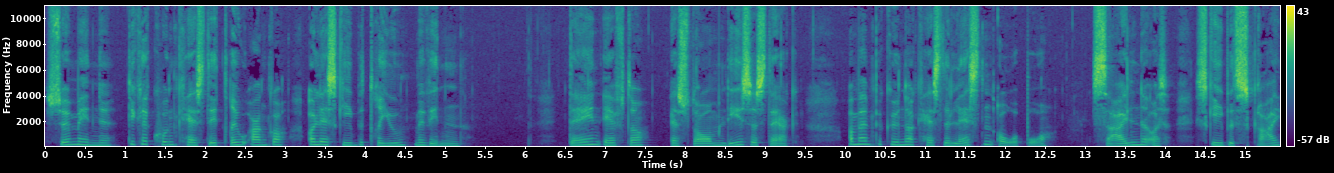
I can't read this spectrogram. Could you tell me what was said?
Sømændene de kan kun kaste et drivanker og lade skibet drive med vinden. Dagen efter er stormen lige så stærk, og man begynder at kaste lasten over bord. Sejlene og skibets skrej,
